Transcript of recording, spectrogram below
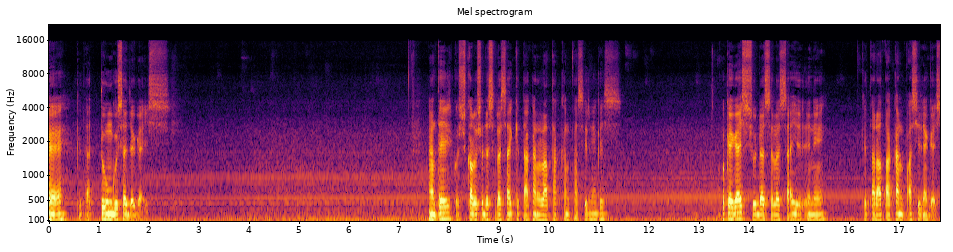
Oke, kita tunggu saja guys. Nanti kalau sudah selesai kita akan ratakan pasirnya guys. Oke guys, sudah selesai ini kita ratakan pasirnya guys.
